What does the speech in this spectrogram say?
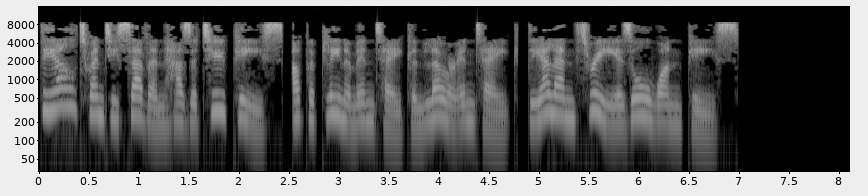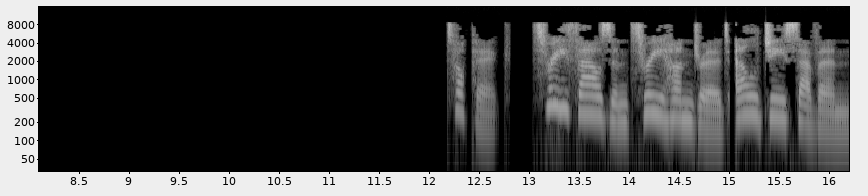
The L27 has a two-piece, upper plenum intake and lower intake, the LN3 is all one-piece. Topic 3300 LG7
